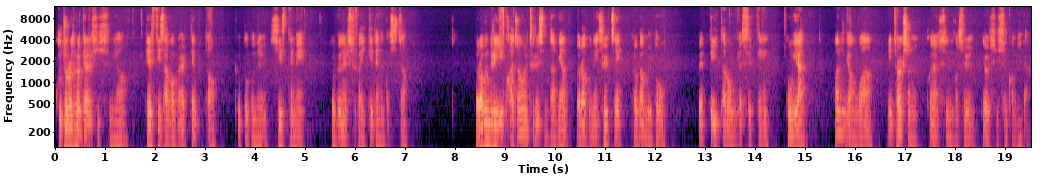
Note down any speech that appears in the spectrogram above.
구조를 설계할 수 있으며 PSD 작업을 할 때부터 그 부분을 시스템에 녹여낼 수가 있게 되는 것이죠. 여러분들이 이 과정을 들으신다면 여러분의 실제 결과물도 웹 데이터로 옮겼을 때 동일한 환경과 interaction을 구현할 수 있는 것을 배울 수 있을 겁니다.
